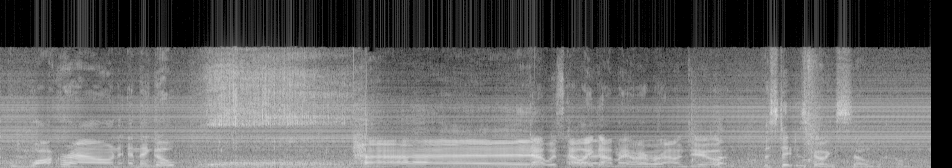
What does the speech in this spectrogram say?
walk around and then go. Hi. That was how I got my arm around you. The state is going so well.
